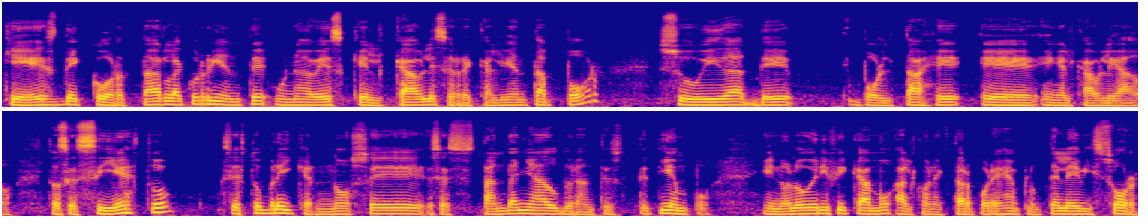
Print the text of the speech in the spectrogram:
que es de cortar la corriente una vez que el cable se recalienta por subida de voltaje eh, en el cableado. Entonces, si esto si estos breakers no se, se están dañados durante este tiempo y no lo verificamos al conectar, por ejemplo, un televisor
